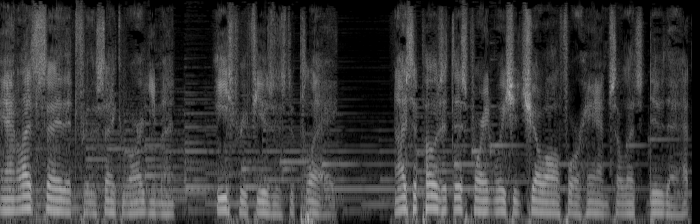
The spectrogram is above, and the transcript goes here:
And let's say that for the sake of argument, East refuses to play. I suppose at this point we should show all four hands, so let's do that.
